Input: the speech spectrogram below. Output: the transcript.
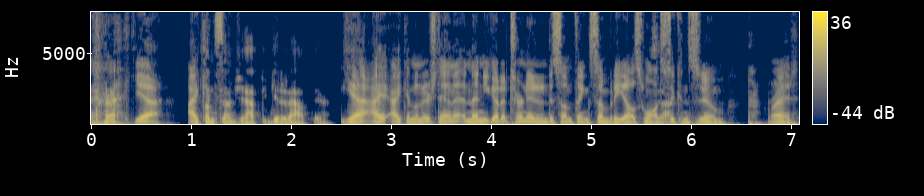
yeah, I can. Sometimes you have to get it out there. Yeah, I, I can understand that. And then you got to turn it into something somebody else wants to consume. Right.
